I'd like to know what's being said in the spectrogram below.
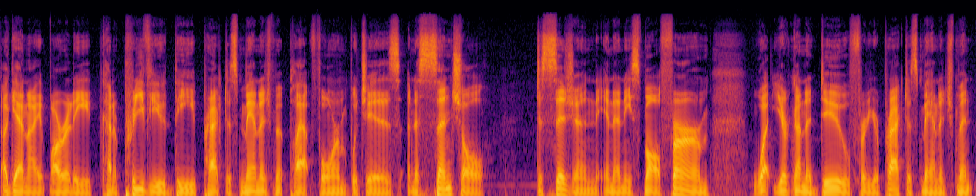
again, I already kind of previewed the practice management platform, which is an essential decision in any small firm what you're going to do for your practice management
